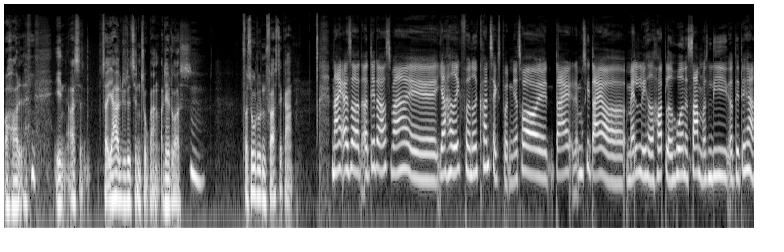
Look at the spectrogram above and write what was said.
hold ind. Og så, så jeg har lyttet til den to gange, og det har du også. Mm. Forstod du den første gang? Nej, altså, og det der også var, øh, jeg havde ikke fået noget kontekst på den. Jeg tror, øh, dig, måske dig og Malte lige havde hotladet hovederne sammen, og, sådan lige, og det er det her.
